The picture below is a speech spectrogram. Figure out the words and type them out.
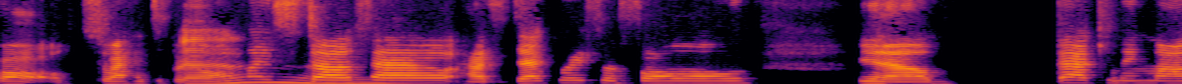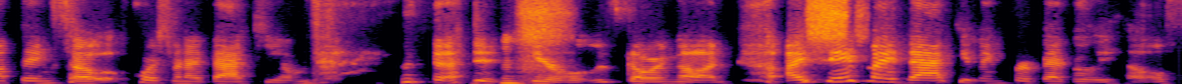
fall. So I had to bring all my stuff Oh. out, had to decorate for fall, you know, vacuuming, mopping. So, of course, when I vacuumed, I didn't hear what was going on. I saved my vacuuming for Beverly Hills,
